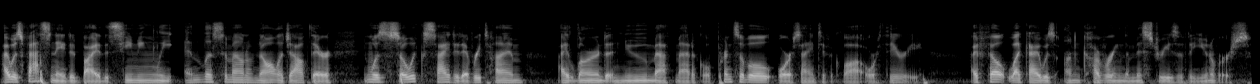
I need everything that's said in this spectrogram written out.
I was fascinated by the seemingly endless amount of knowledge out there and was so excited every time I learned a new mathematical principle or scientific law or theory. I felt like I was uncovering the mysteries of the universe.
